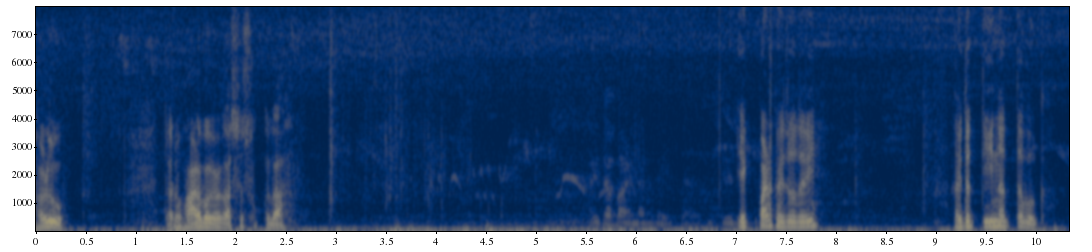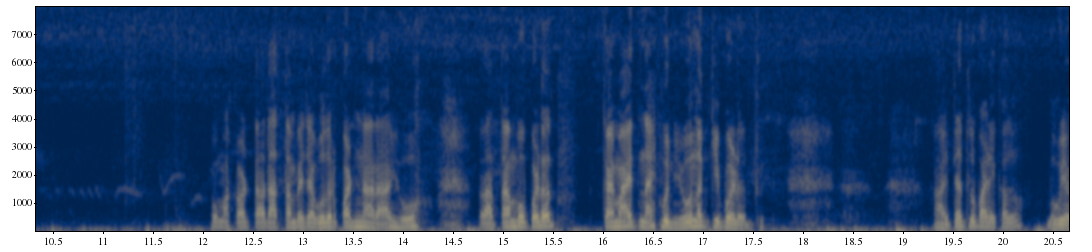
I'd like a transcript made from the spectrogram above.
हळू. तर व्हाळ बघा कसं सुकला. एक पाड खायचो तरी. हय तर तीन आत्ता बघ. हो माका वाटतं रातांब्याच्या अगोदर पडणार आहे हो. रातांबो पडत काय माहीत नाही पण हो नक्की पडत. हा त्यातलो पाड एखादो. बघूया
